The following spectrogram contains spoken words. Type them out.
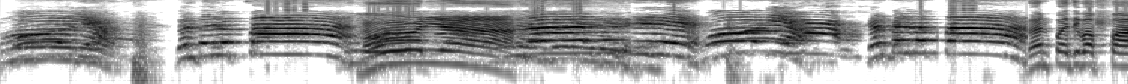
मोरया. गणपती बाप्पा मोर्या. गणपती, मोरया. गणपती बाप्पा गणपती बाप्पा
